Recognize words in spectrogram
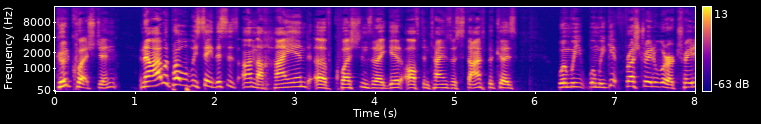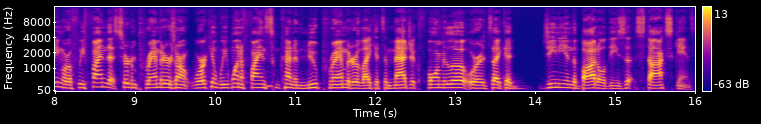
Good question. Now, I would probably say this is on the high end of questions that I get oftentimes with stocks because when we when we get frustrated with our trading or if we find that certain parameters aren't working we want to find some kind of new parameter like it's a magic formula or it's like a genie in the bottle these uh, stock scans.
